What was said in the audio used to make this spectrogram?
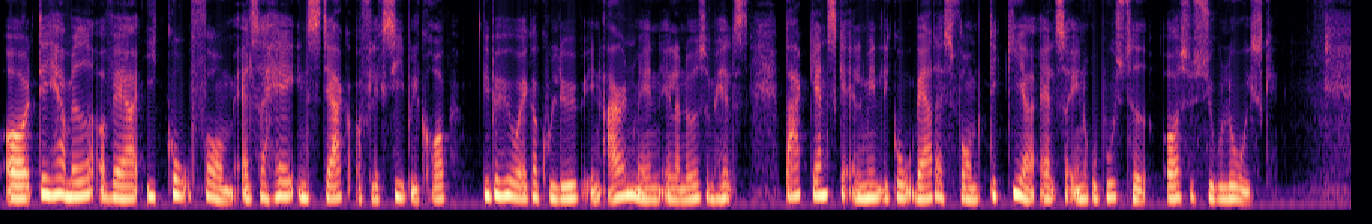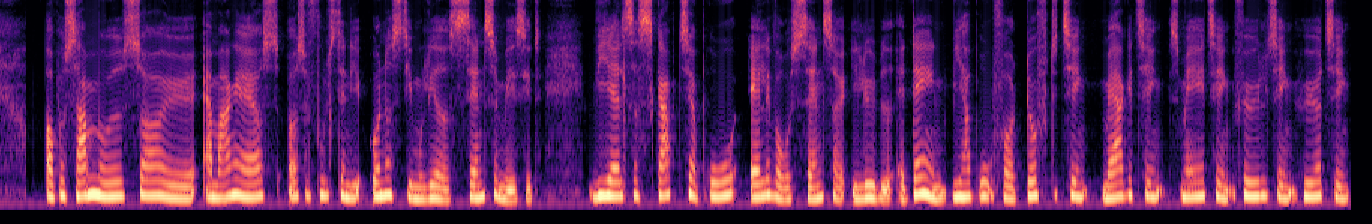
Og det her med at være i god form, altså have en stærk og fleksibel krop, vi behøver ikke at kunne løbe en Ironman eller noget som helst. Bare ganske almindelig god hverdagsform, det giver altså en robusthed, også psykologisk. Og på samme måde, så øh, er mange af os også fuldstændig understimuleret sansemæssigt. Vi er altså skabt til at bruge alle vores sanser i løbet af dagen. Vi har brug for at dufte ting, mærke ting, smage ting, føle ting, høre ting.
